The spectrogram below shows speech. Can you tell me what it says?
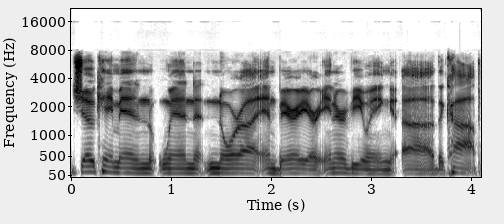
Joe came in when Nora and Barry are interviewing uh, the cop,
